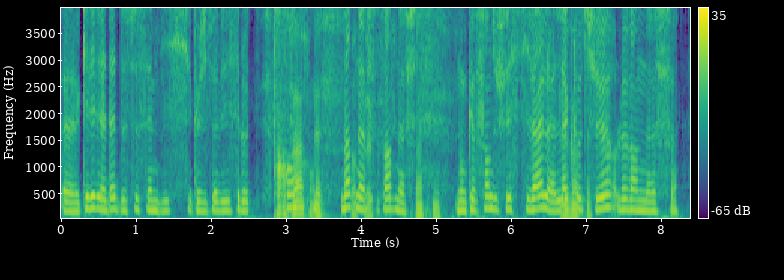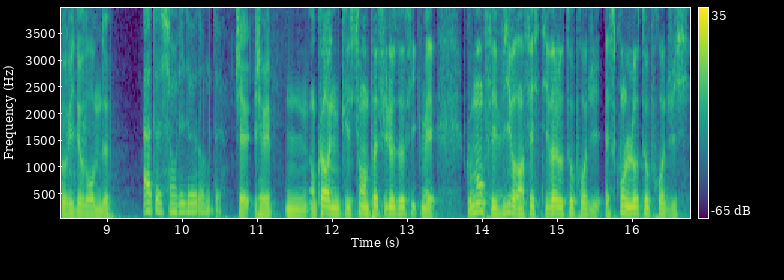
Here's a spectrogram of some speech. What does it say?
quelle est la date de ce samedi que j'ai pas C'est le 30... 29. 29. 29. Donc fin du festival, la clôture le 29. Au Vidéodrome 2. Attention, Vidéodrome 2. J'avais encore une question un peu philosophique, mais comment on fait vivre un festival autoproduit? Est-ce qu'on l'autoproduit?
